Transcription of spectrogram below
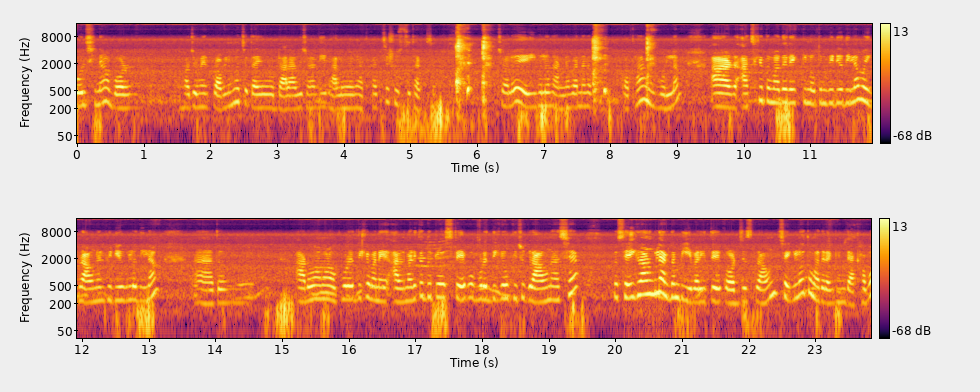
বলছি না, বর হজমের প্রবলেম হচ্ছে, তাই ও ডাল আলোচনা দিয়ে ভালোভাবে ভাত খাচ্ছে, সুস্থ থাকছে। চলো, এই হলো রান্নাবান্নার কথা, আমি বললাম। আর আজকে তোমাদের একটু নতুন ভিডিও দিলাম, ওই গ্রাউন্ডের ভিডিওগুলো দিলাম। তো আরও আমার ওপরের দিকে মানে আলমারিতে দুটো স্টেপ ওপরের দিকেও কিছু গ্রাউন্ড আছে। তো সেই গ্রাউন্ডগুলো একদম বিয়েবাড়িতে গর্জেস গ্রাউন্ড সেগুলোও তোমাদের একদিন দেখাবো।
